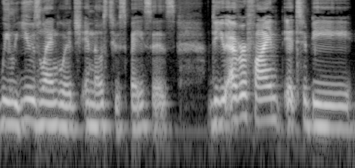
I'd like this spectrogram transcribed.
we use language in those two spaces. Do you ever find it to be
